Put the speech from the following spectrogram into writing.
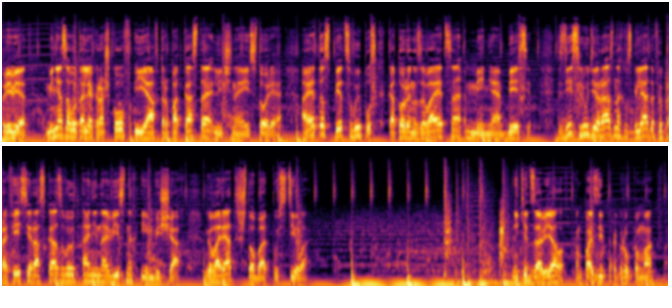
Привет! Меня зовут Олег Рожков, и я автор подкаста «Личная история». А это спецвыпуск, который называется «Меня бесит». Здесь люди разных взглядов и профессий рассказывают о ненавистных им вещах. Говорят, чтобы отпустило. Никит Завьялов, композитор группы Макфа.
